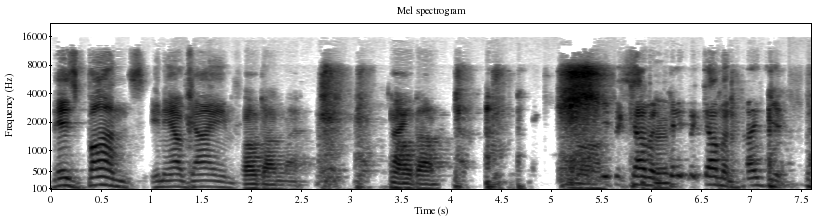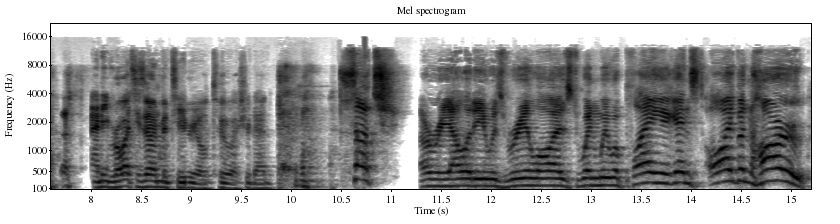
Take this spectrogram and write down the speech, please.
there's buns in our game. Well done, mate. Well done. keep it coming, keep it coming. Thank you. and he writes his own material too, I should add. Such a reality was realised when we were playing against Ivanhoe.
